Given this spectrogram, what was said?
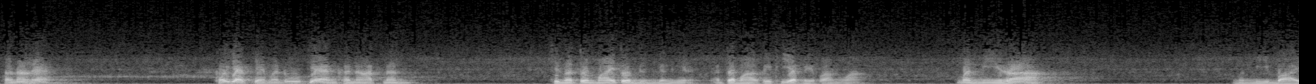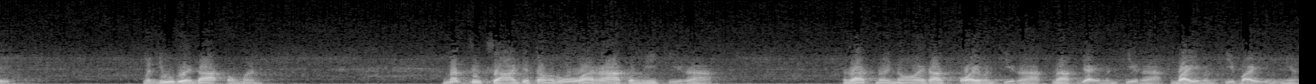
เท่านั้นแหละ เขาอยากใจมันรู้แจ้งขนาดนั้นเช่นว่าต้นไม้ต้นหนึ่งอย่างนี้อัตมาเคยเทียบให้ฟังว่า มันมีราก มันมีใบ มันอยู่ด้วยรากของมัน นักศึกษาจะต้องรู้ว่ารากมันมีกี่ราก รากน้อยๆรากฝอยมันกี่ราก รากใหญ่มันกี่ราก ใบมันกี่ใบอย่างเนี้ย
